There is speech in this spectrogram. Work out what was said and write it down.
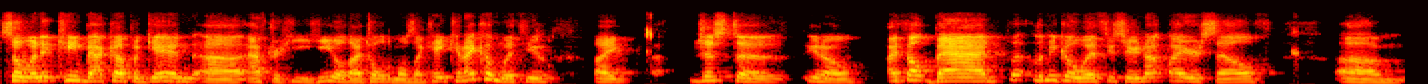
So when it came back up again uh, after he healed, I told him I was like, "Hey, can I come with you? Like, just to you know, I felt bad. Let, let me go with you, so you're not by yourself." Um,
